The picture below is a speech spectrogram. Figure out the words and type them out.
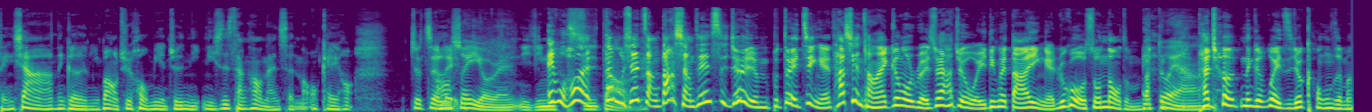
等一下啊，那个你帮我去后面，就是你你是三号男生哦，OK 哈。就这类、哦，所以有人已经哎、欸，我后来，但我现在长大想这件事就有点不对劲哎、欸。他现场来跟我蕊，所以他觉得我一定会答应哎、欸。如果我说 no 怎么办？欸、对啊，他就那个位置就空着吗？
